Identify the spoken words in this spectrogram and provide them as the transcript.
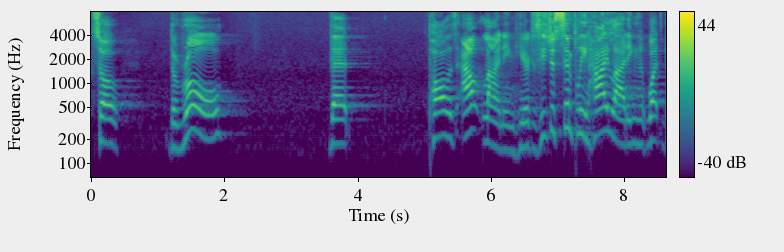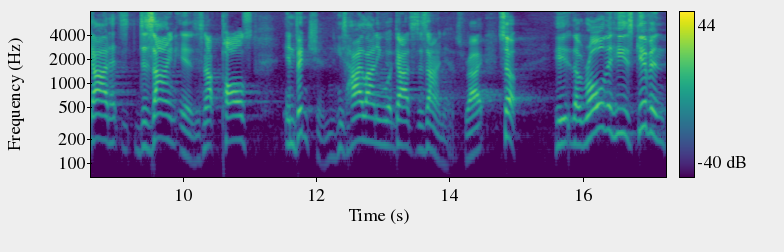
So, the role that Paul is outlining here because he's just simply highlighting what God's design is. It's not Paul's invention. He's highlighting what God's design is, right? So, he, the role that he's given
